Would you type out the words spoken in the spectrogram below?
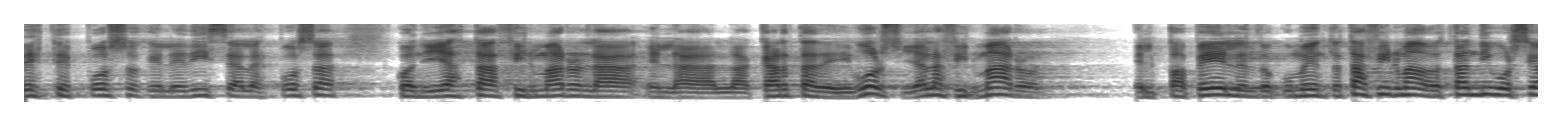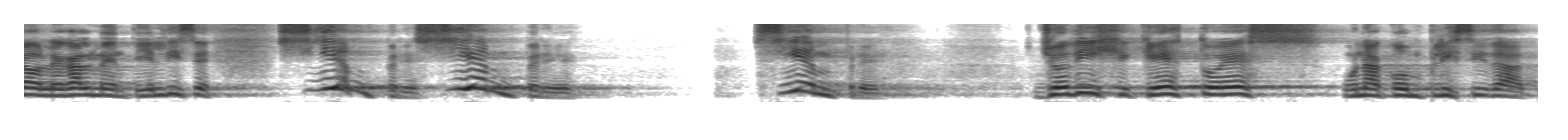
de este esposo que le dice a la esposa cuando ya está, firmaron la, la, carta de divorcio, ya la firmaron, el papel, el documento, está firmado, están divorciados legalmente. Y él dice, siempre, siempre, siempre yo dije que esto es una complicidad.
